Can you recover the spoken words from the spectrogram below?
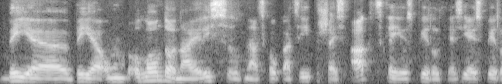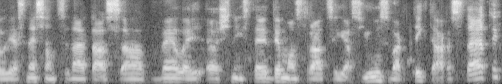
bija, bija un Londonā ir izsludināts kaut kāds īpašais akts, ka jūs piedalāties, ja jūs piedalāties nesankcionētās vēlēšanās demonstrācijās, jūs varat tikt arestēti.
